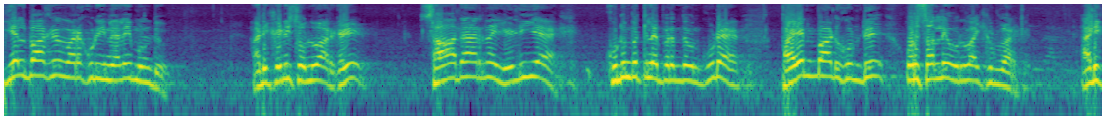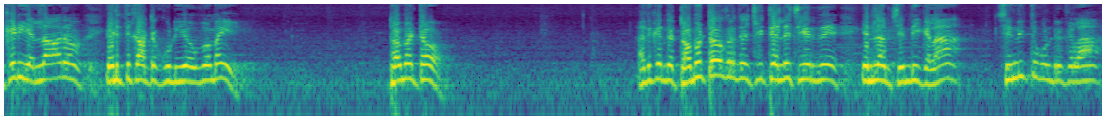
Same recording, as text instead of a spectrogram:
இயல்பாகவே வரக்கூடிய நிலையும் உண்டு. அடிக்கடி சொல்லுவார்கள் சாதாரண எளிய குடும்பத்தில் பிறந்தவன் கூட பயன்பாடு கொண்டு ஒரு சொல்லை உருவாக்கி விடுவார்கள். அடிக்கடி எல்லாரும் எடுத்து காட்டக்கூடிய உவமை டொமேட்டோ. அதுக்கு இந்த டொமேட்டோங்கிறத வச்சுக்கிட்டு என்ன செய்யறது என்று நாம் சிந்திக்கலாம் சிந்தித்து கொண்டிருக்கலாம்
